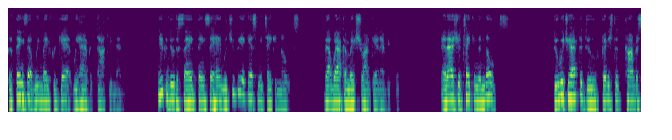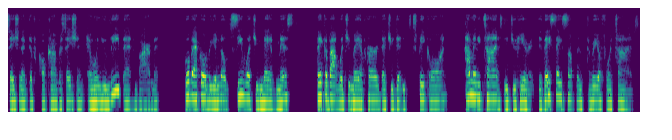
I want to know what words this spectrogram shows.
the things that we may forget, we have it documented. You can do the same thing. Say, hey, would you be against me taking notes? That way I can make sure I get everything. And as you're taking the notes, do what you have to do, finish the conversation, that difficult conversation. And when you leave that environment, Go back over your notes, see what you may have missed. Think about what you may have heard that you didn't speak on. How many times did you hear it? Did they say something three or four times?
